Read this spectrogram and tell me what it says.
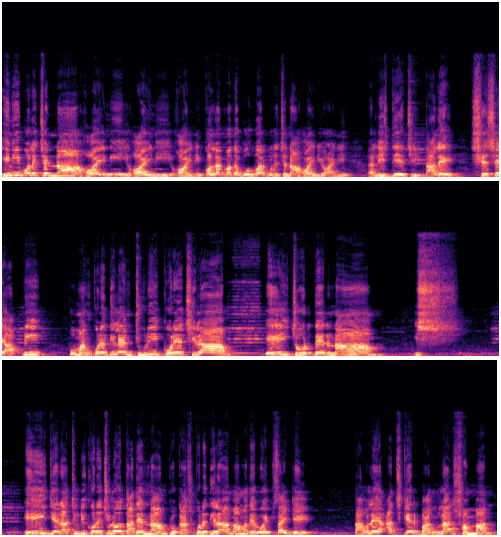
ইনি বলেছেন, না, হয়নি হয়নি হয়নি। কল্যাণ মাধব বহুবার বলেছে, না, হয়নি হয়নি। লিস্ট দিয়েছি। তাহলে শেষে আপনি প্রমাণ করে দিলেন, চুরি করেছিলাম। এই চোরদের নাম। ইস, এই যারা চুরি করেছিল, তাদের নাম প্রকাশ করে দিলাম আমাদের ওয়েবসাইটে। তাহলে আজকের বাংলার সম্মান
